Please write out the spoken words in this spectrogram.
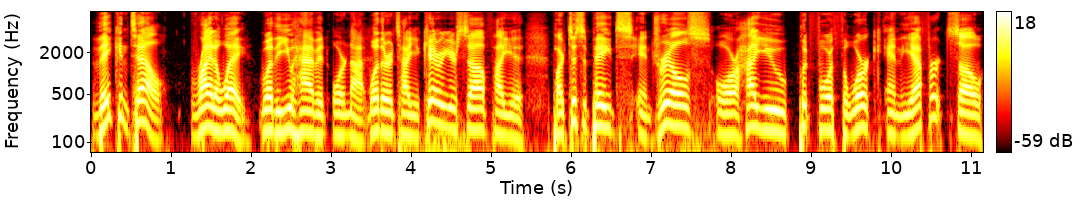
they can tell right away whether you have it or not, whether it's how you carry yourself, how you participate in drills, or how you put forth the work and the effort. So,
